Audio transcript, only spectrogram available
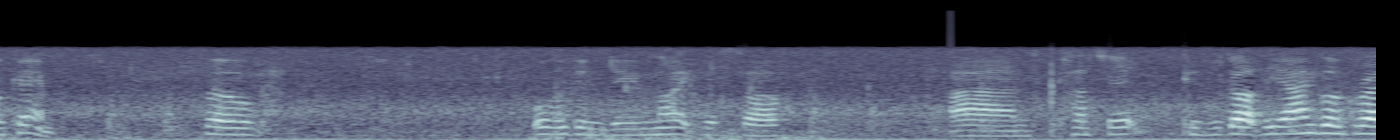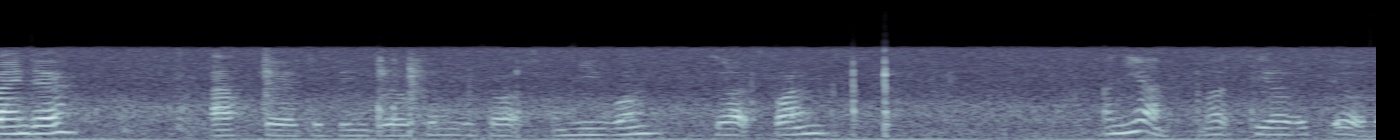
Okay, so what we're going to do, mic this off and cut it, because we've got the angle grinder after it has been broken, we've got a new one, so that's fine. And yeah, let's see how this goes.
